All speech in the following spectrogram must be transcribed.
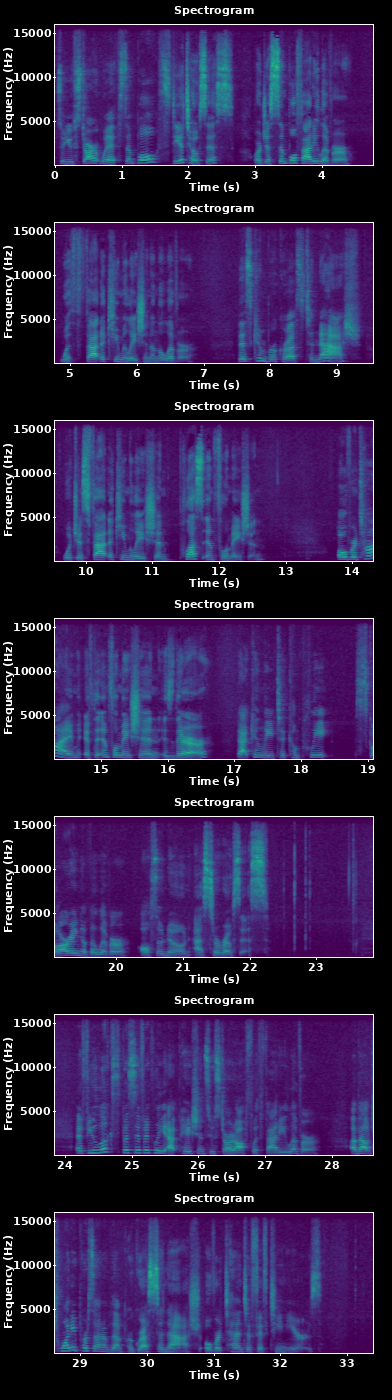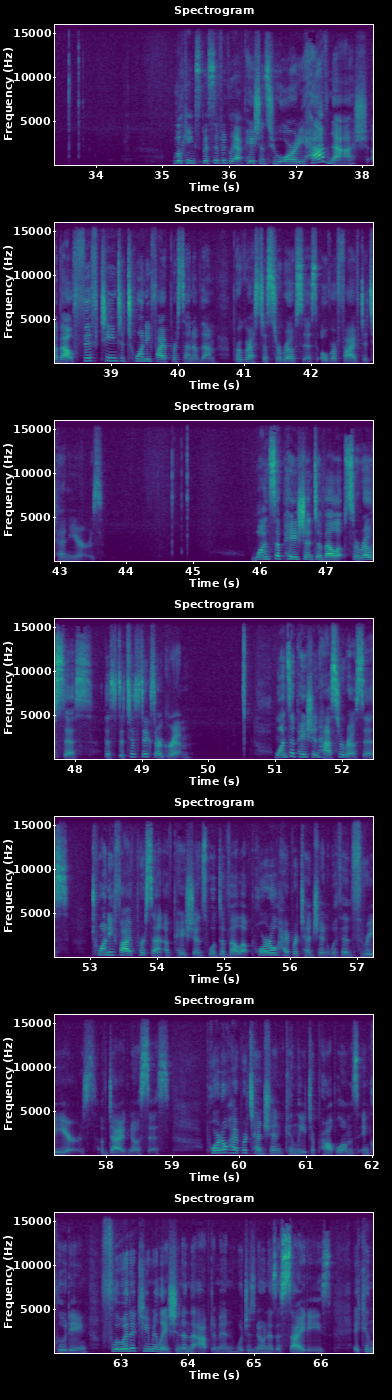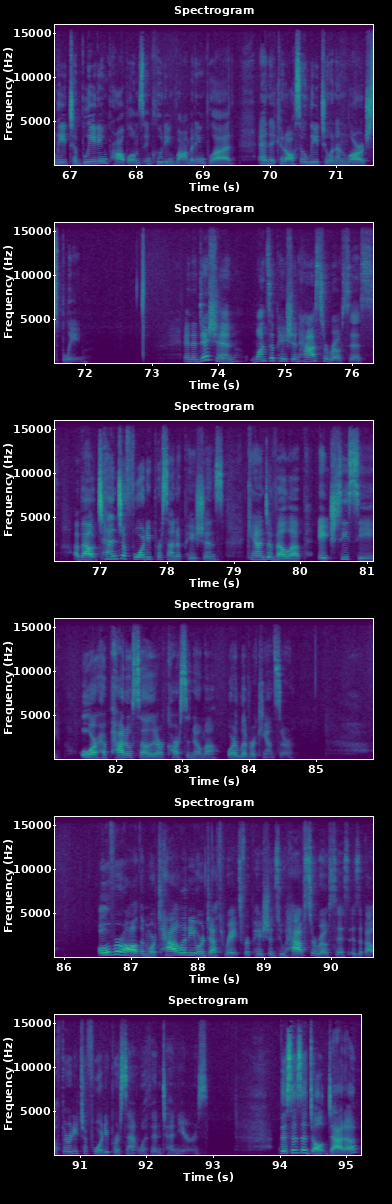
So you start with simple steatosis, or just simple fatty liver with fat accumulation in the liver. This can progress to NASH, which is fat accumulation plus inflammation. Over time, if the inflammation is there, that can lead to complete scarring of the liver, also known as cirrhosis. If you look specifically at patients who start off with fatty liver, about 20% of them progress to NASH over 10 to 15 years. Looking specifically at patients who already have NASH, about 15 to 25% of them progress to cirrhosis over 5 to 10 years. Once a patient develops cirrhosis, the statistics are grim. Once a patient has cirrhosis, 25% of patients will develop portal hypertension within three years of diagnosis, Portal hypertension can lead to problems including fluid accumulation in the abdomen, which is known as ascites. It can lead to bleeding problems, including vomiting blood, and it could also lead to an enlarged spleen. In addition, once a patient has cirrhosis, about 10 to 40% of patients can develop HCC or hepatocellular carcinoma or liver cancer. Overall, the mortality or death rates for patients who have cirrhosis is about 30 to 40% within 10 years. This is adult data.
